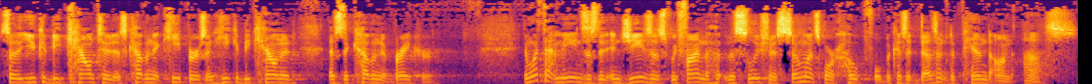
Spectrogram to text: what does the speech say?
so that you could be counted as covenant keepers and He could be counted as the covenant breaker. And what that means is that in Jesus, we find the, the solution is so much more hopeful because it doesn't depend on us.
